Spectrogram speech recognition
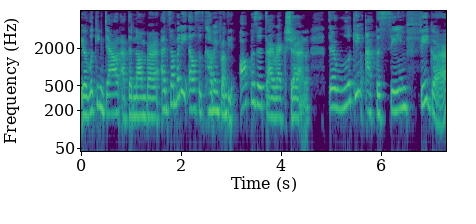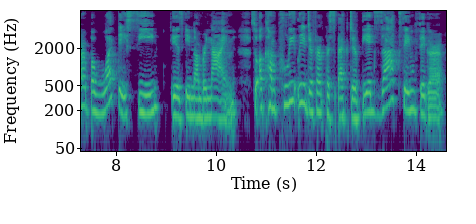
You're looking down at the number and somebody else is coming from the opposite direction. They're looking at the same figure, but what they see is a number nine. So a completely different perspective, the exact same figure,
